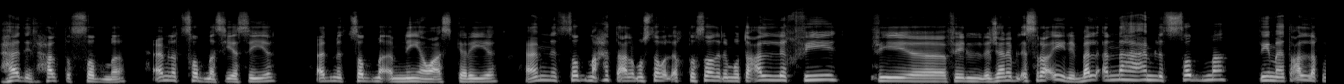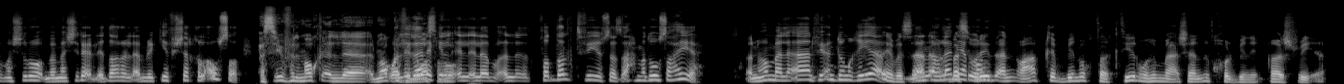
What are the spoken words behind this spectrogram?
هذه حالة الصدمة عملت صدمة سياسية عملت صدمة أمنية وعسكرية عملت صدمة حتى على المستوى الاقتصادي المتعلق في في في الجانب الإسرائيلي بل أنها عملت صدمة فيما يتعلق بمشروع بمشاريع الإدارة الأمريكية في الشرق الأوسط. بس شوف الموقع الموقف ولذلك اللي تفضلت فيه أستاذ أحمد هو صحيح إن هم الآن في عندهم غياب أي بس أنا لم بس يكن... أريد أن أعقب بنقطة كثير مهمة عشان ندخل بنقاش فيها.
